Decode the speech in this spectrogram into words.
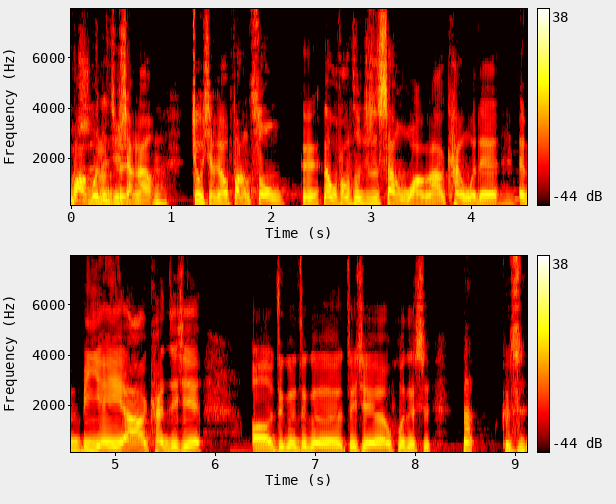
话，或者就想要、嗯、就想要放松，对，那我放松就是上网啊，看我的 NBA 啊，看这些，呃，这个这个这些，或者是那可是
